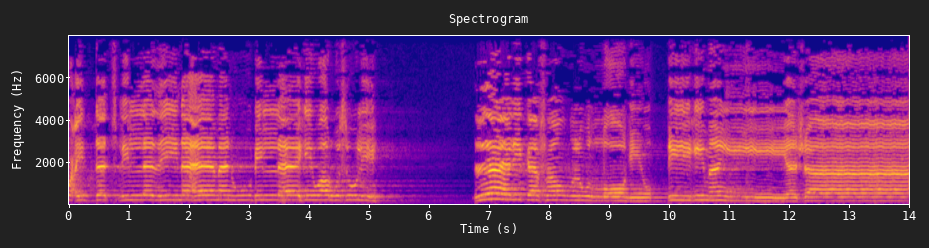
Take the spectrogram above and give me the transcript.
أعدت للذين آمنوا بالله ورسله. ذلك فضل الله يؤتيه من يشاء.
